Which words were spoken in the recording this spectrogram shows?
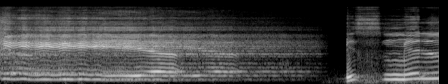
شفيع. بسم الله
